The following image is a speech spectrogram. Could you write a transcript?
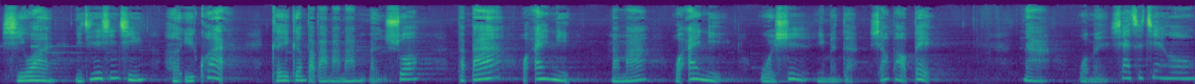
希望你今天心情很愉快，可以跟爸爸妈妈们说：“爸爸，我爱你。”妈妈，我爱你，我是你们的小宝贝。那我们下次见哦。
